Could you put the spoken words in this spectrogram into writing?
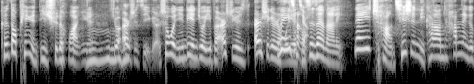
可是到偏远地区的话，因为就二十几个人，所以我已经练就一份二十个二十个人那一场我也讲。是在哪里？那一场，其实你看到他们那个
